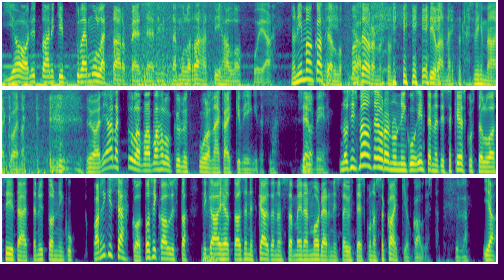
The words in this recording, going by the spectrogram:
Joo, nyt ainakin tulee mulle tarpeeseen, nimittäin mulla on rahat ihan loppu. Ja... No niin mä oon katsellut. Niin, mä oon joo. seurannut sun tilannetta tässä viime aikoina. Joo, niin anna tulla vaan. Mä haluan kyllä nyt kuulla nämä kaikki vinkit, että mä selviin. No siis mä oon seurannut niin kuin internetissä keskustelua siitä, että nyt on niin kuin, varsinkin sähkö on tosi kallista, mikä mm. aiheuttaa sen, että käytännössä meidän modernissa yhteiskunnassa kaikki on kallista. Kyllä. Ja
